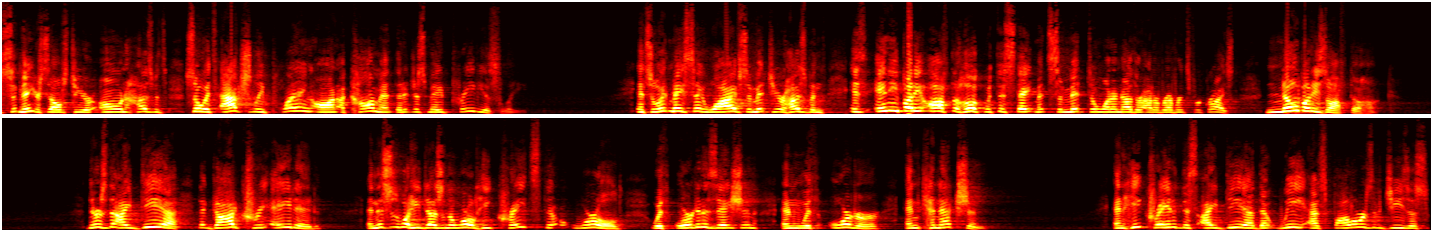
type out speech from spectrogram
submit yourselves to your own husbands. So it's actually playing on a comment that it just made previously. And so it may say, Wives, submit to your husband. Is anybody off the hook with this statement, submit to one another out of reverence for Christ? Nobody's off the hook. There's the idea that God created, and this is what He does in the world He creates the world with organization and with order and connection. And He created this idea that we, as followers of Jesus,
